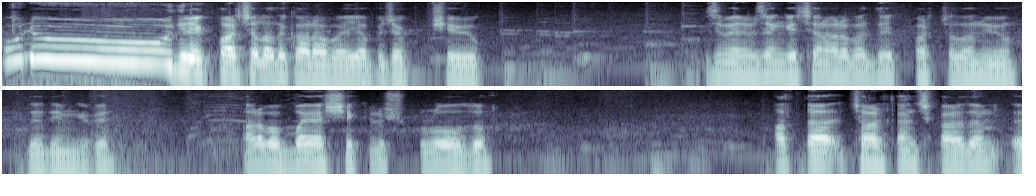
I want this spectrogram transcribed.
Ulu! Direkt parçaladık arabayı. Yapacak bir şey yok. Bizim elimizden geçen araba direkt parçalanıyor dediğim gibi. Araba bayağı şekilli şukulu oldu. Hatta çarktan çıkardım. Ee,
